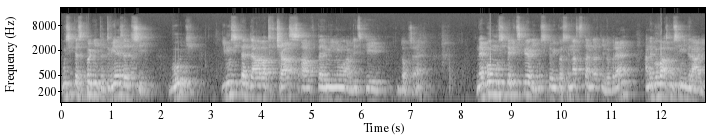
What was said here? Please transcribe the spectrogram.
musíte splnit dvě ze tří. Buď ji musíte dávat včas a v termínu a vždycky dobře, nebo musíte být skvělí, musíte být prostě nadstandardně dobré, a nebo vás musí mít rádi.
